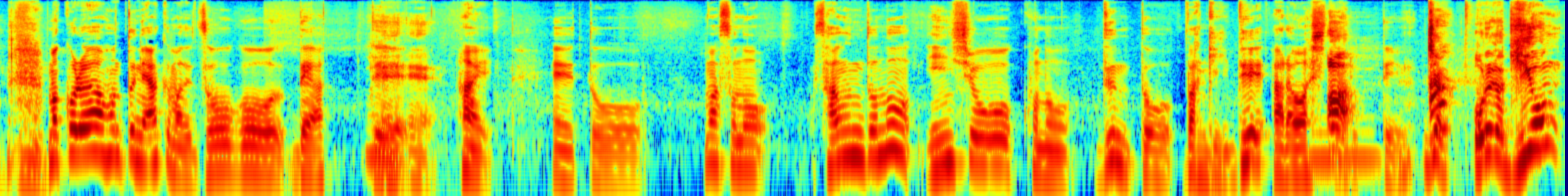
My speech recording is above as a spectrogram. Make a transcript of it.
まあこれは本当にあくまで造語であって、ええ。はい。えーとまあ、そのサウンドの印象をこのドゥンとバキで表しているっていう。じゃあ俺が擬音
